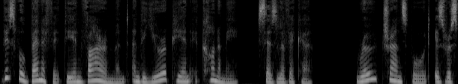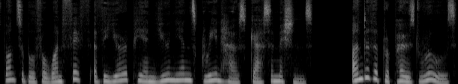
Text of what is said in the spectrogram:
This will benefit the environment and the European economy, says Levica. Road transport is responsible for one fifth of the European Union's greenhouse gas emissions. Under the proposed rules,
